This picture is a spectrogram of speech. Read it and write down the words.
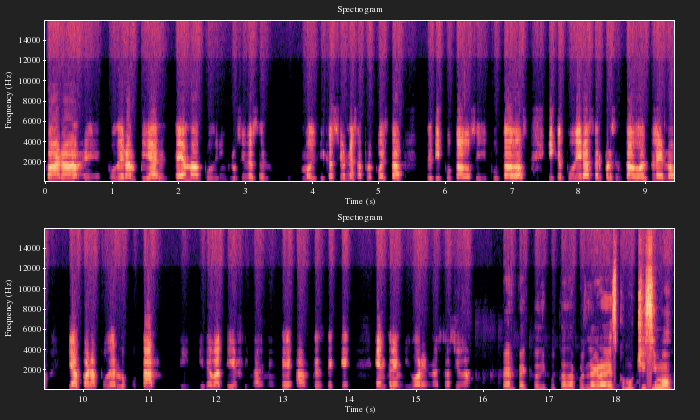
para eh, poder ampliar el tema, poder inclusive hacer modificaciones a propuesta de diputados y diputadas y que pudiera ser presentado al Pleno ya para poderlo votar y, y debatir finalmente antes de que entre en vigor en nuestra ciudad. Perfecto, diputada. Pues le agradezco muchísimo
